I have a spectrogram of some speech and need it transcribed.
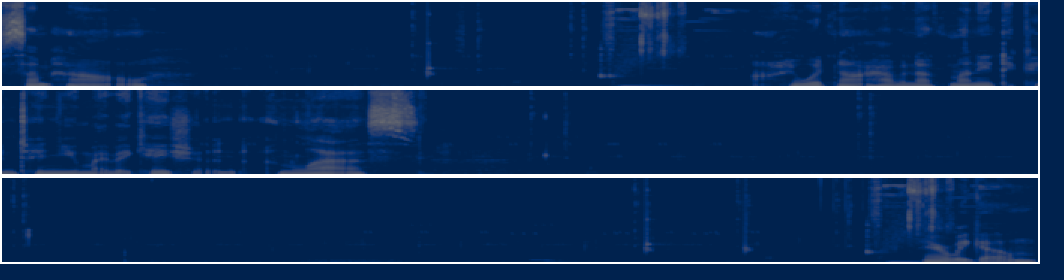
Somehow, I would not have enough money to continue my vacation unless. There we go.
